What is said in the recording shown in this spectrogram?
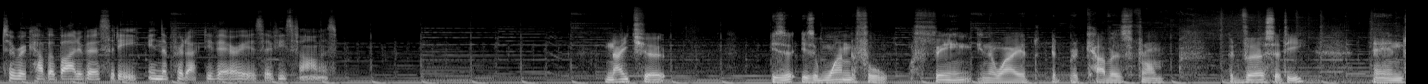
to recover biodiversity in the productive areas of his farmers. Nature is a, is a wonderful thing in the way it, it recovers from adversity. And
